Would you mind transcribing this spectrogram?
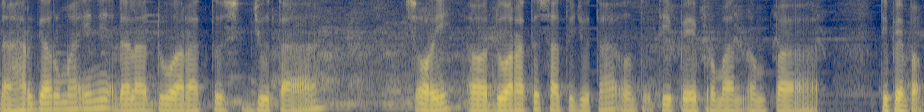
Nah, harga rumah ini adalah 200 juta sorry, uh, 201 juta untuk tipe perumahan 4 tipe 45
